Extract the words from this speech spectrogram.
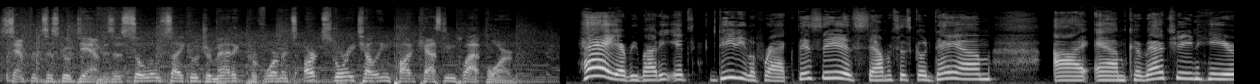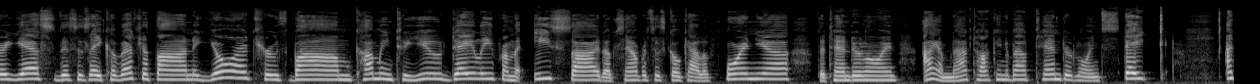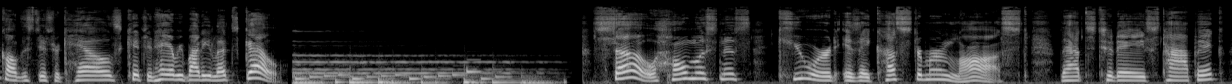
San Francisco Dam is a solo psychodramatic performance art storytelling podcasting platform. Hey, everybody, it's Didi LaFrac. This is San Francisco Dam. I am kvetching here. Yes, this is a kvetchathon, your truth bomb, coming to you daily from the east side of San Francisco, California, the Tenderloin. I am not talking about tenderloin steak. I call this district Hell's Kitchen. Hey, everybody, let's go. So, homelessness cured is a customer lost. That's today's topic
